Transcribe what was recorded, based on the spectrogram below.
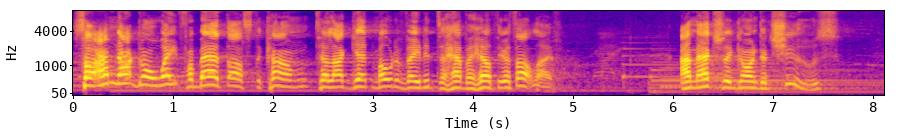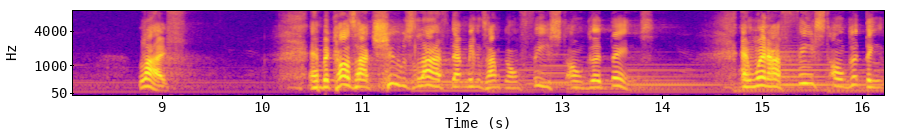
So I'm not going to wait for bad thoughts to come till I get motivated to have a healthier thought life. I'm actually going to choose life. And because I choose life, that means I'm going to feast on good things. And when I feast on good things,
